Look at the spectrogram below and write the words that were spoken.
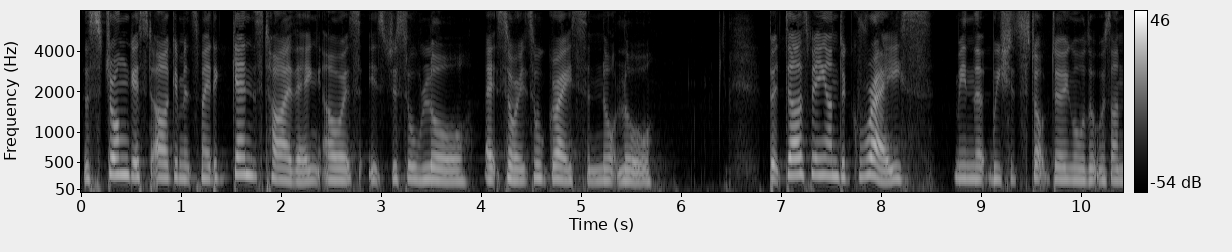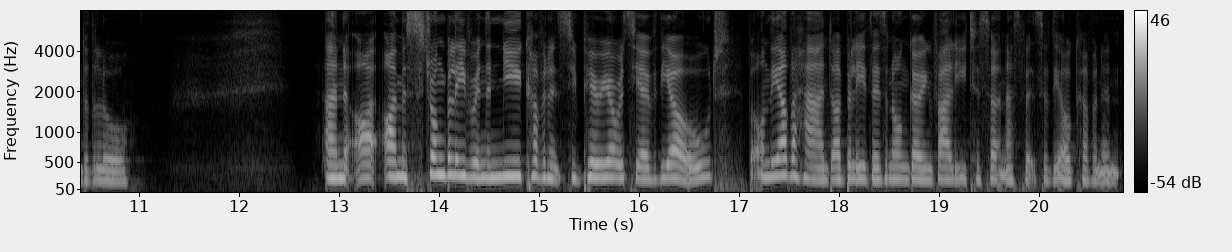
The strongest arguments made against tithing, oh, it's, it's just all law. Eh, sorry, it's all grace and not law. But does being under grace mean that we should stop doing all that was under the law? And I, I'm a strong believer in the new covenant superiority over the old, but on the other hand, I believe there's an ongoing value to certain aspects of the old covenant.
